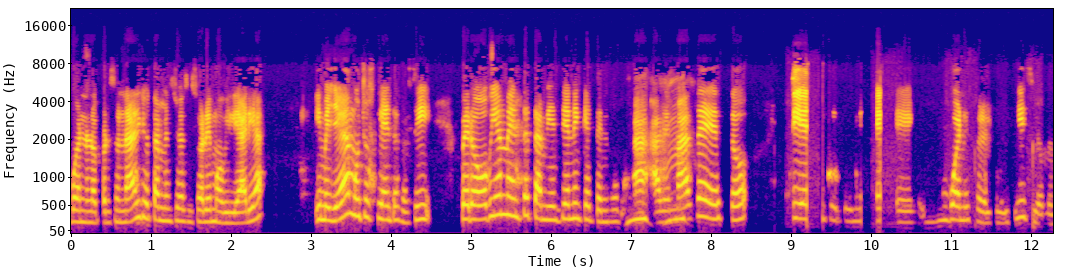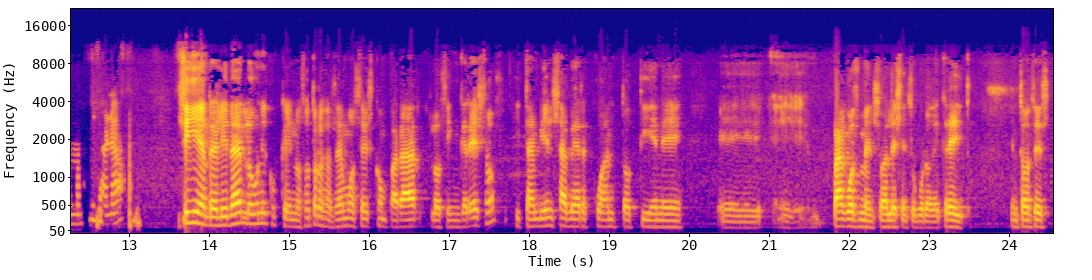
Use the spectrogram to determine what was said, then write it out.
bueno, en lo personal, yo también soy asesora inmobiliaria y me llegan muchos clientes así, pero obviamente también tienen que tener, además de esto, tienen que tener eh, un buen historial crediticio, me imagino, ¿no? Sí, en realidad lo único que nosotros hacemos es comparar los ingresos y también saber cuánto tiene eh, eh, pagos mensuales en su buro de crédito. Entonces,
